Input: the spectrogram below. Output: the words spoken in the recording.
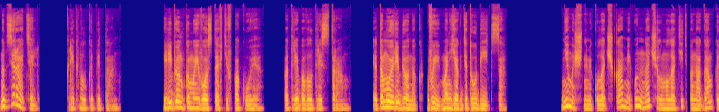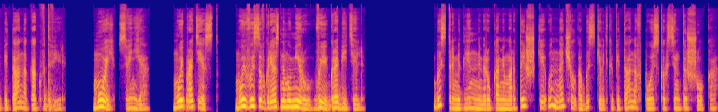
«Надзиратель!» — крикнул капитан. «И ребенка моего оставьте в покое», — потребовал Тристрам. «Это мой ребенок, вы, маньяк где-то убийца». Немощными кулачками он начал молотить по ногам капитана, как в дверь. «Мой, свинья! Мой протест! Мой вызов грязному миру, вы, грабитель!» Быстрыми длинными руками мартышки он начал обыскивать капитана в поисках синтешока.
